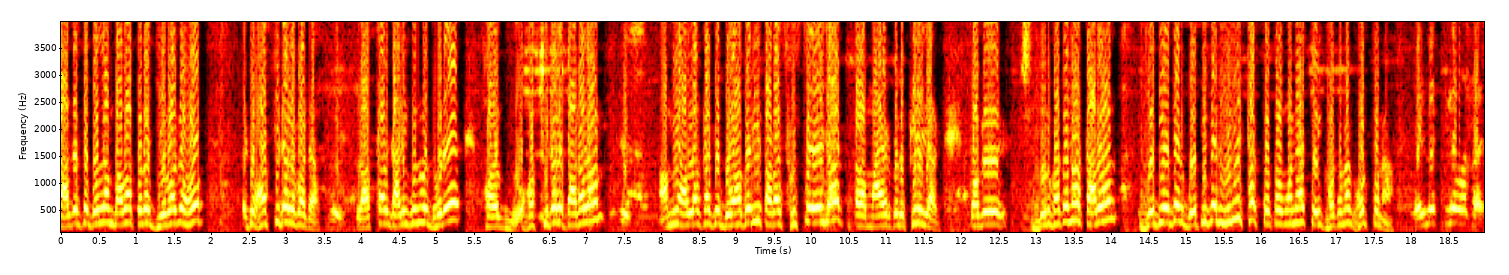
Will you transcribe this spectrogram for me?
তাদেরকে বললাম বাবা তোরা যেভাবে হোক একটু হসপিটালে পাঠা রাস্তার গাড়িগুলো ধরে হসপিটালে পাঠালাম। আমি আল্লাহর কাছে দোয়া করি তারা সুস্থ হয়ে যাক তারা মায়ের কোলে ফিরে যাক। তবে দুর্ঘটনার কারণ যদি ওদের গতিবেগ লিমিট থাকতো তো মনে হচ্ছে এই ঘটনা ঘটতো না। হেলমেট ছিল মাথায়?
